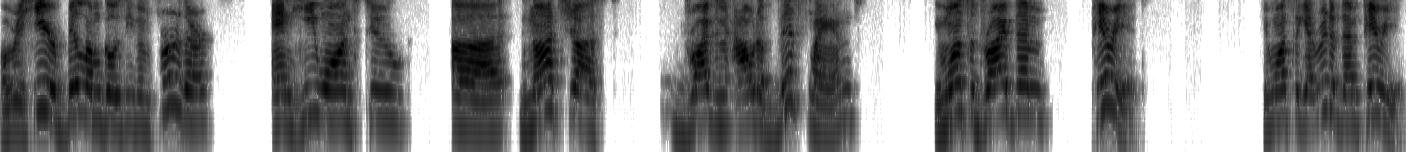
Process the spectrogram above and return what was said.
Over here, Bilam goes even further and he wants to uh, not just drive them out of this land, he wants to drive them, period. He wants to get rid of them, period.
